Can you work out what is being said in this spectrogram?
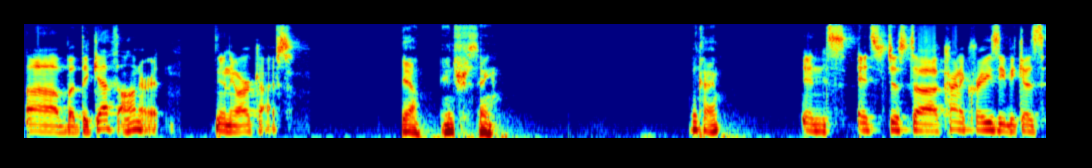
uh, but the Geth honor it in the archives. Yeah, interesting. Okay it's it's just uh, kind of crazy because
